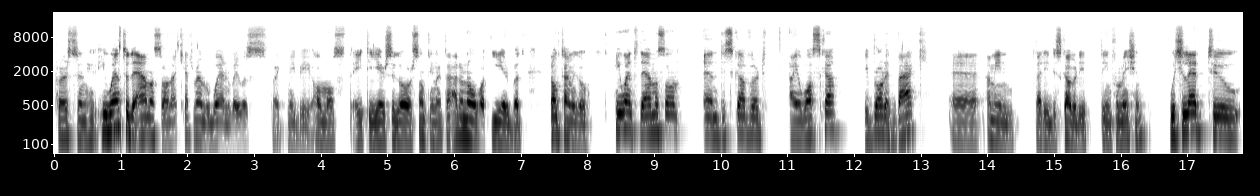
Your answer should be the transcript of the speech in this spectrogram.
person who he went to the Amazon. I can't remember when, but it was like maybe almost 80 years ago or something like that. I don't know what year, but long time ago. He went to the Amazon and discovered ayahuasca. He brought it back. Uh, I mean, that he discovered it, the information, which led to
